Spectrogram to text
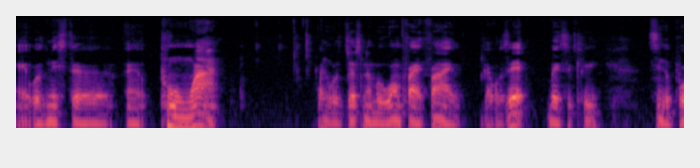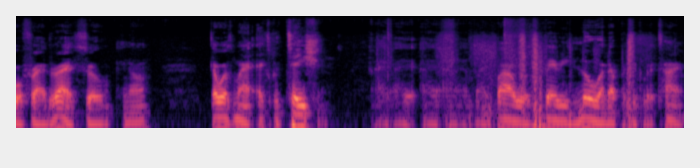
It was Mister uh, Pung Wan, and it was just number one five five. That was it, basically. Singapore fried rice. So, you know, that was my expectation. I, I, I, my bar was very low at that particular time.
